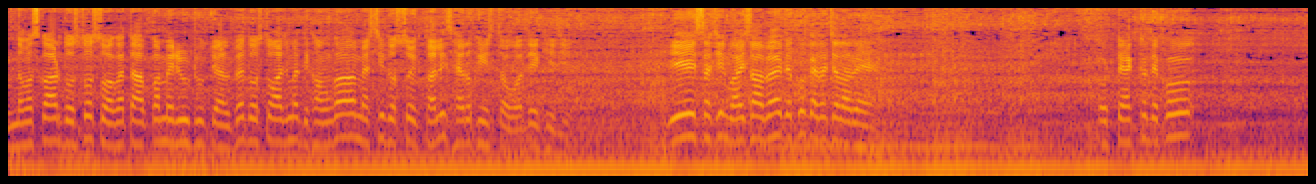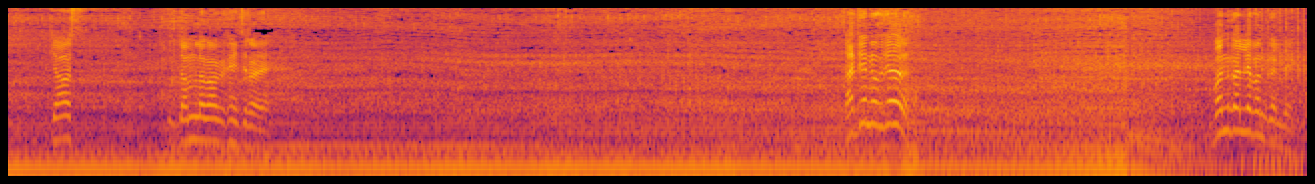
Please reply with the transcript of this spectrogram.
नमस्कार दोस्तों, स्वागत है आपका मेरे YouTube चैनल पे। दोस्तों, आज मैं दिखाऊँगा मैसी 241 हैरो खींचता हुआ। देख लीजिए ये सचिन भाई साहब है, देखो कैसे चला रहे हैं। और ट्रैक्टर देखो, क्या दम लगा के खींच रहा है। सचिन, रुक जा। बंद कर ले, बंद कर ले।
